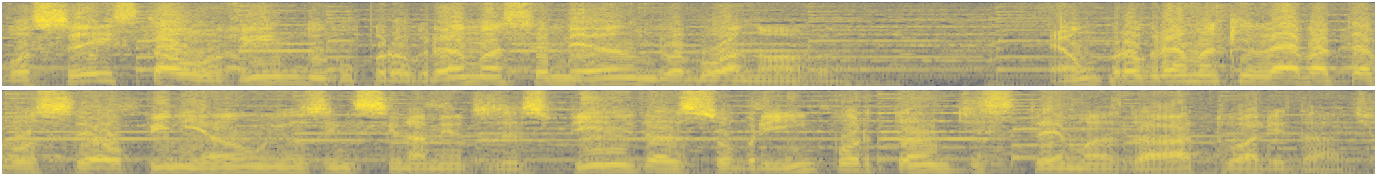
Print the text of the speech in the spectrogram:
Você está ouvindo o programa Semeando a Boa Nova. É um programa que leva até você a opinião e os ensinamentos espíritas sobre importantes temas da atualidade.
